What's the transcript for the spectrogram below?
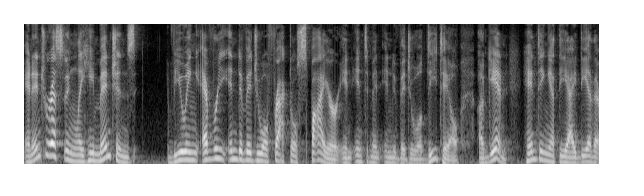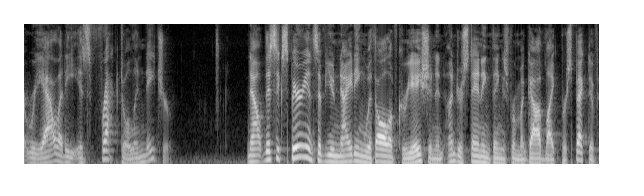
And interestingly, he mentions viewing every individual fractal spire in intimate individual detail, again, hinting at the idea that reality is fractal in nature. Now, this experience of uniting with all of creation and understanding things from a godlike perspective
